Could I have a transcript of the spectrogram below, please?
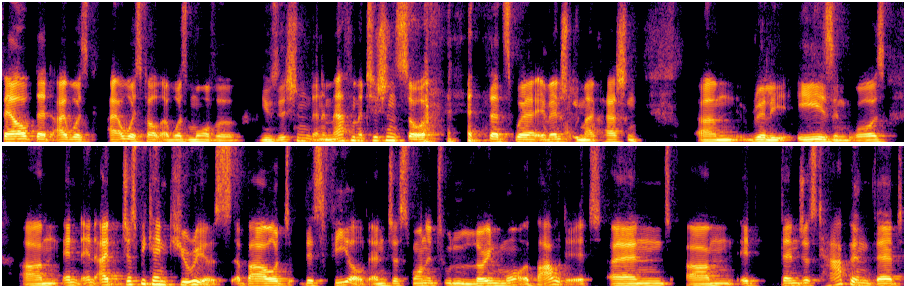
felt that I was, I always felt I was more of a musician than a mathematician. So that's where eventually my passion um, really is and was. Um, and, and I just became curious about this field and just wanted to learn more about it. And um, it then just happened that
